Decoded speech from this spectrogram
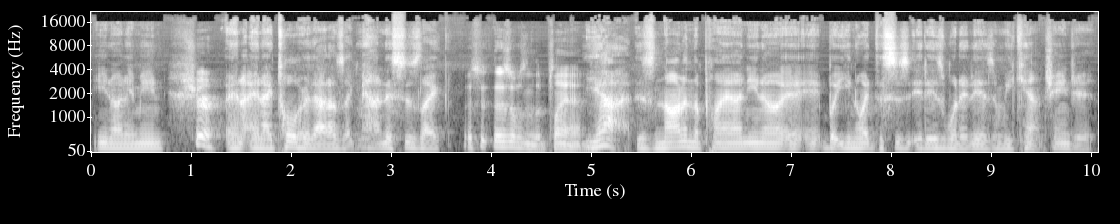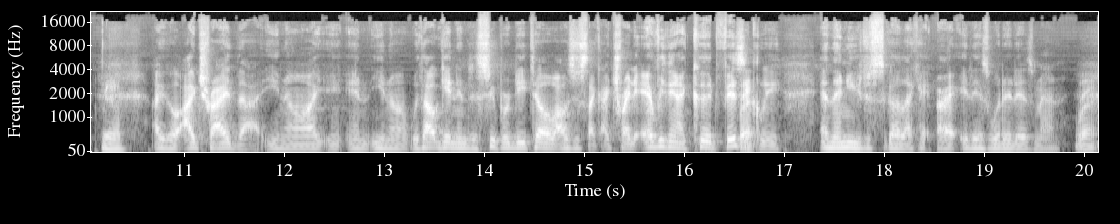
You know what I mean? Sure. And and I told her that I was like, man, this is like This, this wasn't the plan. yeah, this is not in the plan, you know. It, it- but you know what? This is it is what it is, and we can't change it. Yeah. I go, I tried that, you know. I and you know, without getting into super detail, I was just like, I tried everything I could physically, and then you just go like, hey, all right, it is what it is, man. Right.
